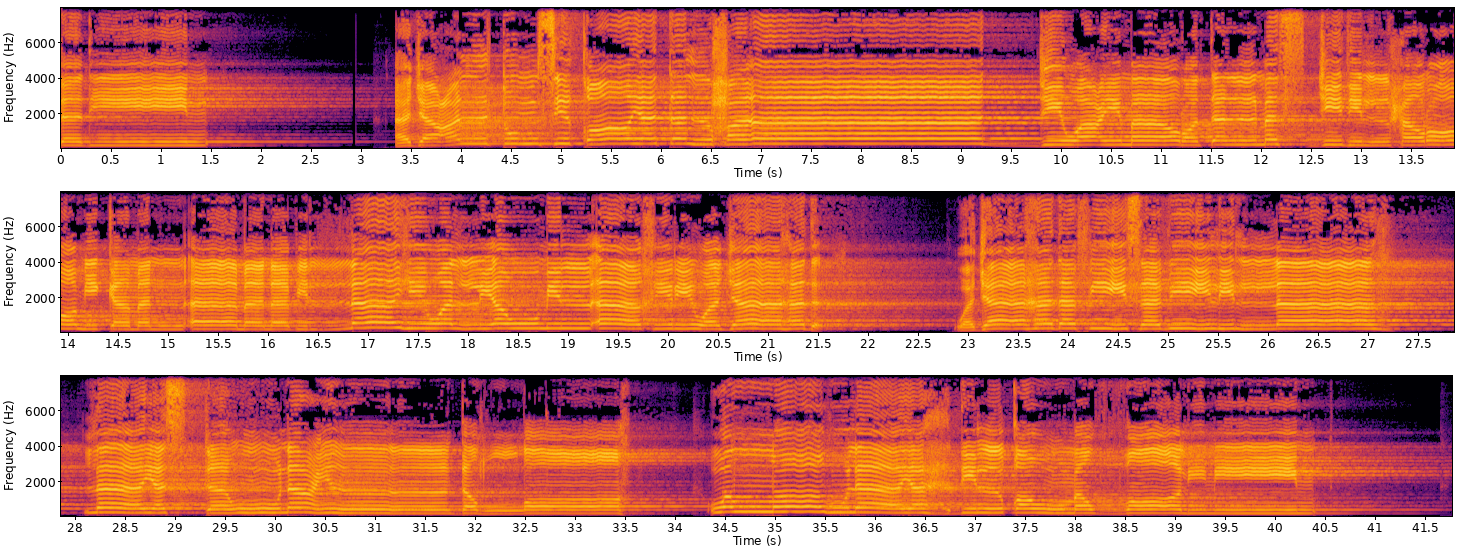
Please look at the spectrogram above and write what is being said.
المهتدين أجعلتم سقاية الحاج وعمارة المسجد الحرام كمن آمن بالله واليوم الآخر وجاهد وجاهد في سبيل الله. لا يستوون عند الله والله لا يهدي القوم الظالمين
